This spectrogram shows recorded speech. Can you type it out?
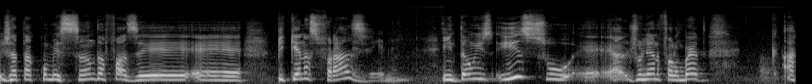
já está começando a fazer é, pequenas frases. Né? Então, isso, é, a Juliana fala, Humberto, a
